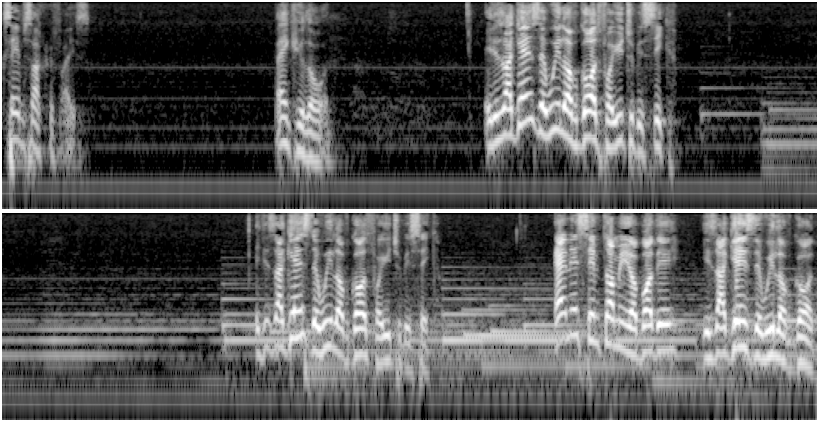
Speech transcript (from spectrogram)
Same sacrifice. Thank you, Lord. It is against the will of God for you to be sick. It is against the will of God for you to be sick. Any symptom in your body is against the will of God.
